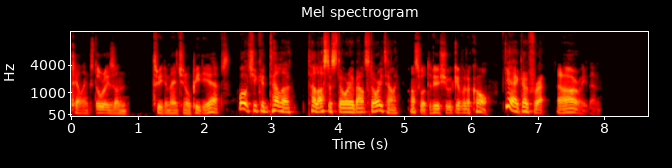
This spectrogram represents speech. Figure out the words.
telling stories on three dimensional PDFs. Well, she could tell her tell us a story about storytelling. That's what to do. Should we give her a call? Yeah, go for it. All right then.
